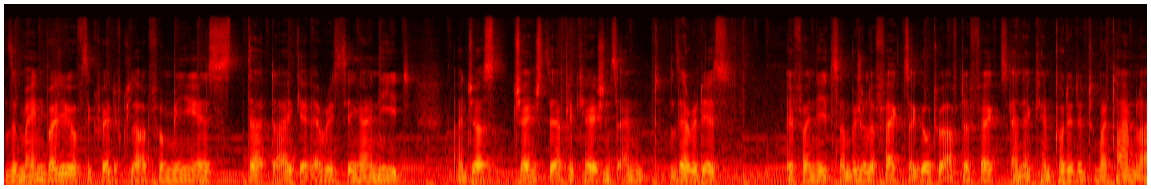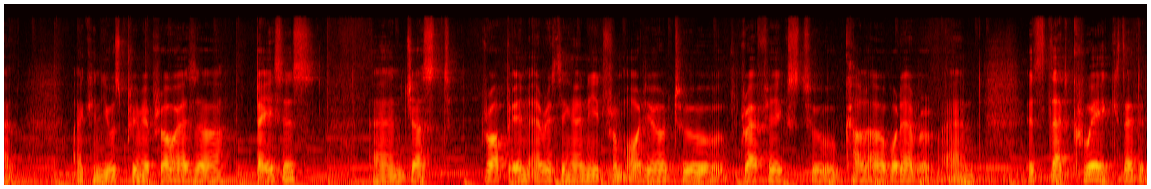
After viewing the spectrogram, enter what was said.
The main value of the Creative Cloud for me is that I get everything I need. I just change the applications and there it is. If I need some visual effects, I go to After Effects and I can put it into my timeline. I can use Premiere Pro as a basis and just drop in everything I need from audio to graphics to color, whatever. And it's that quick that it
